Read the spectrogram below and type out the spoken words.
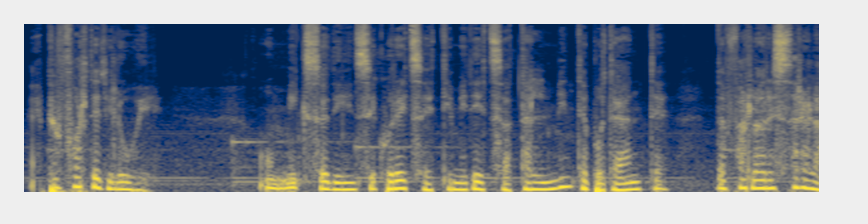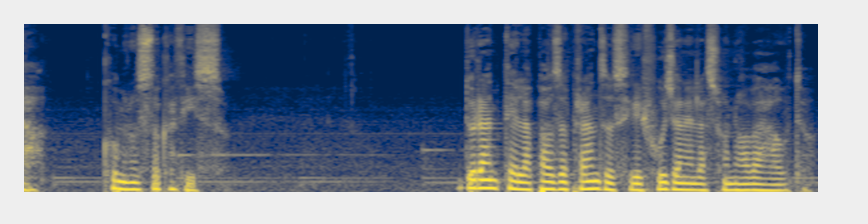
È più forte di lui, un mix di insicurezza e timidezza talmente potente da farlo restare là, come uno stoccafisso. Durante la pausa pranzo si rifugia nella sua nuova auto,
